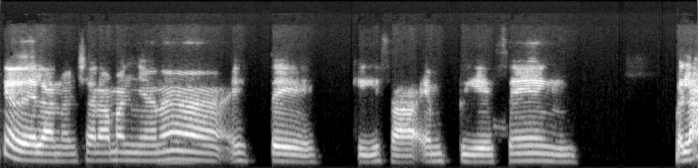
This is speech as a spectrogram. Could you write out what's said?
que de la noche a la mañana, este, quizá empiecen, ¿verdad?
